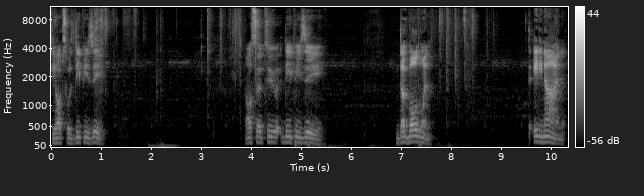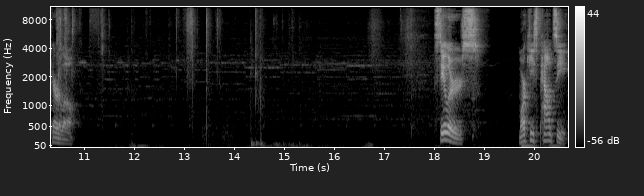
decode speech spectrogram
Seahawks was DPZ. Also to DPZ. Doug Baldwin. To 89, parallel. Steelers. Maurkice Pouncey.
